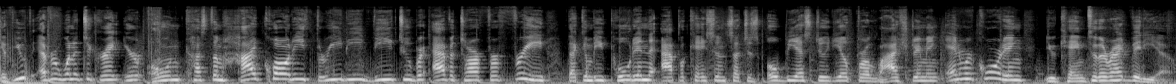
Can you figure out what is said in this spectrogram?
If you've ever wanted to create your own custom high quality 3D VTuber avatar for free that can be pulled into applications such as OBS Studio for live streaming and recording, you came to the right video.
